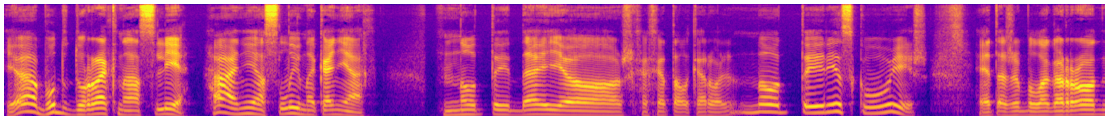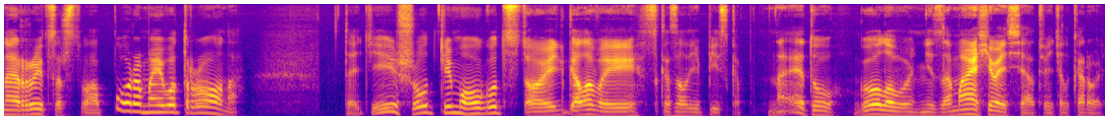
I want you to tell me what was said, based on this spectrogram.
Я буду дурак на осле, а они ослы на конях. — Ну ты даешь, — хохотал король, — ну ты рискуешь. Это же благородное рыцарство, опора моего трона. — Такие шутки могут стоить головы, — сказал епископ. — На эту голову не замахивайся, — ответил король.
